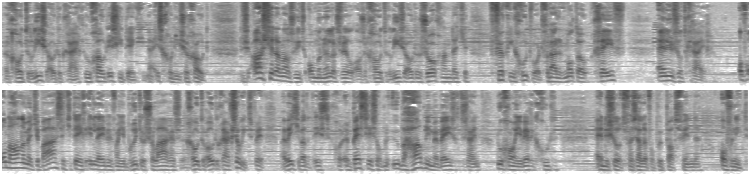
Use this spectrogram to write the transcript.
een grote leaseauto krijgt... hoe groot is die, denk je? Nou, is gewoon niet zo groot. Dus als je dan al zoiets onbenulligs wil als een grotere leaseauto... zorg dan dat je fucking goed wordt. Vanuit het motto, geef en u zult krijgen. Of onderhandelen met je baas, dat je tegen inlevering van je bruto salaris... een grotere auto krijgt, zoiets. Maar weet je wat het is? Het beste is om er überhaupt niet mee bezig te zijn. Doe gewoon je werk goed. En u zult het vanzelf op uw pad vinden, of niet.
